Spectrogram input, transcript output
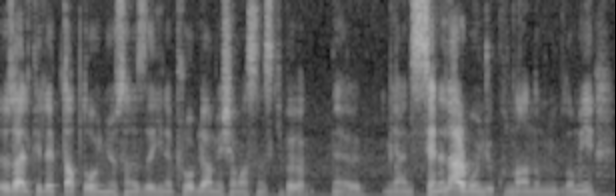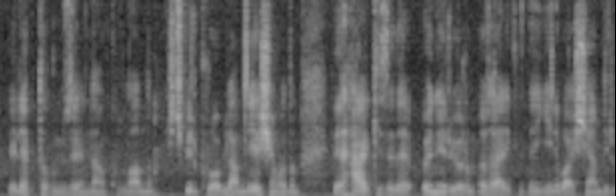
özellikle laptopta oynuyorsanız da yine problem yaşamazsınız ki böyle, e, yani seneler boyunca kullandığım uygulamayı ve laptopum üzerinden kullandım. Hiçbir problem de yaşamadım ve herkese de öneriyorum. Özellikle de yeni başlayan bir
